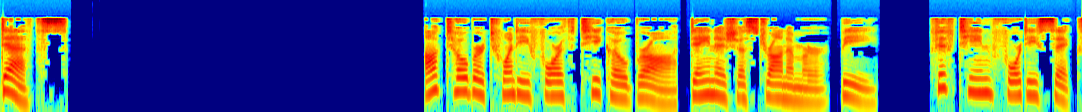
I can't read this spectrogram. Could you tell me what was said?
Deaths October 24 – Tycho Brahe, Danish astronomer, b. 1546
